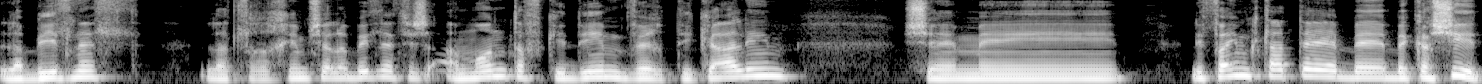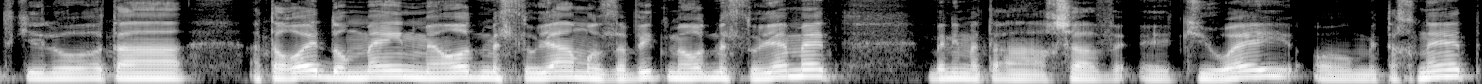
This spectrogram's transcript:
לביזנס, לצרכים של הביזנס, יש המון תפקידים ורטיקליים שהם אה, לפעמים קצת אה, בקשית, כאילו אתה, אתה רואה דומיין מאוד מסוים או זווית מאוד מסוימת, בין אם אתה עכשיו אה, QA או מתכנת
